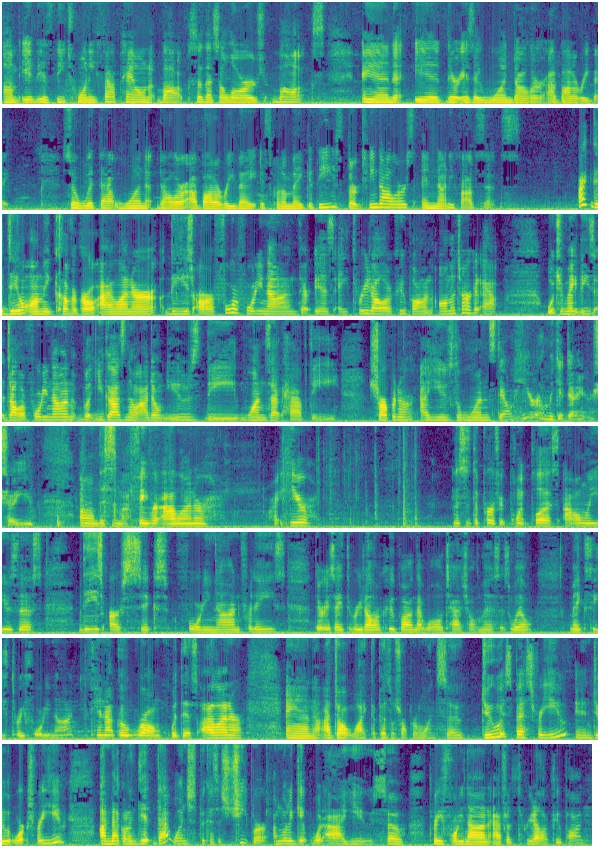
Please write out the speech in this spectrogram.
Um, it is the 25 pound box, so that's a large box, and it there is a $1 Ibotta rebate. So with that $1 Ibotta rebate, it's going to make these $13.95. Right, good deal on the CoverGirl eyeliner. These are $4.49. There is a $3 coupon on the Target app, which would make these $1.49. But you guys know I don't use the ones that have the sharpener. I use the ones down here. Let me get down here and show you. Um, this is my favorite eyeliner right here. This is the Perfect Point Plus. I only use this. These are $6.49 for these. There is a $3 coupon that will attach on this as well makes these $3.49. You cannot go wrong with this eyeliner. And I don't like the pencil sharpener one. So do what's best for you and do what works for you. I'm not going to get that one just because it's cheaper. I'm going to get what I use. So $3.49 after the $3 coupon.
